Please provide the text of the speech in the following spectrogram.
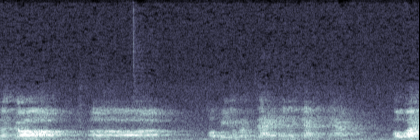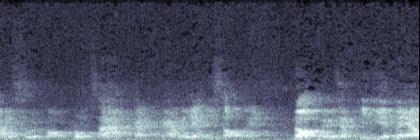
แล้วก็ขอเป็นกำลังใจให้วกันนะครับ เพราะว่าในส่วนของโครงสร้างการทำงานระยะที่สองเนี่ยนอกเหนือจากที่เลี้ยงแล้ว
